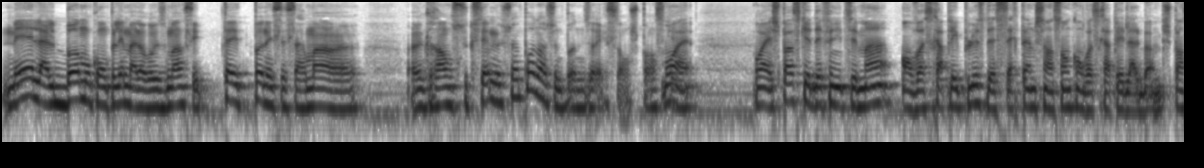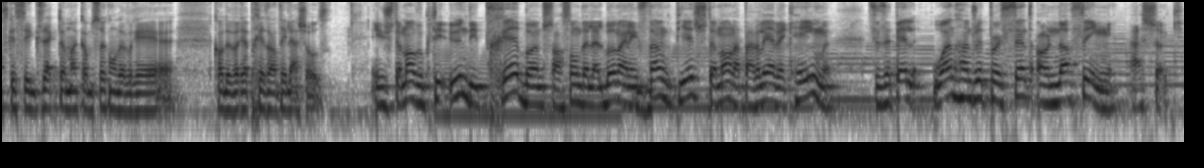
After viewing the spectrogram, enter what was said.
Mais l'album au complet, malheureusement, c'est peut-être pas nécessairement un, grand succès, mais c'est pas dans une bonne direction. Je pense ouais. Ouais, je pense que définitivement, on va se rappeler plus de certaines chansons qu'on va se rappeler de l'album. Je pense que c'est exactement comme ça qu'on devrait, euh, devrait présenter la chose. Et justement, on va écouter une des très bonnes chansons de l'album à l'instant. Une pièce, justement, on a parlé avec Haim. Ça s'appelle 100% or Nothing à choc.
